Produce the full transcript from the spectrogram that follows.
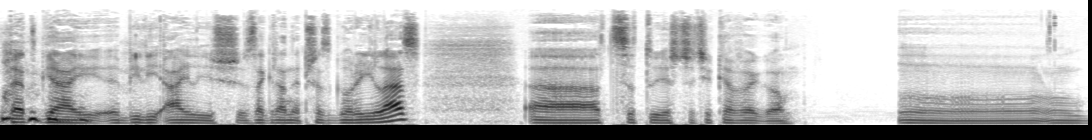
e, Bad Guy Billie Eilish zagrane przez Gorillaz. A co tu jeszcze ciekawego? Mm,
